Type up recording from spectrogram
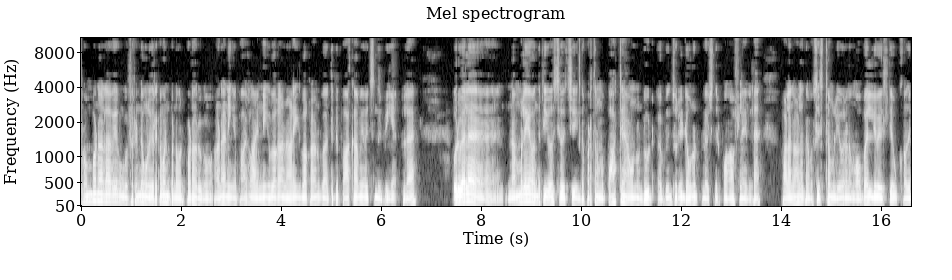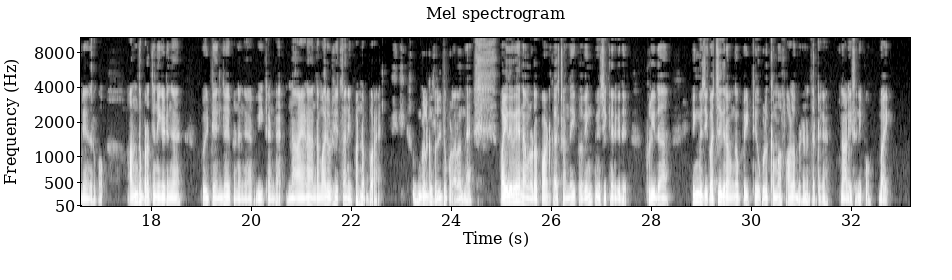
ரொம்ப நாளாகவே உங்கள் ஃப்ரெண்டு உங்களுக்கு ரெக்கமெண்ட் பண்ண ஒரு படம் இருக்கும். ஆனால் நீங்கள் பார்க்கலாம் இன்றைக்கி பார்க்கலாம் நாளைக்கு பார்க்கலாம்னு பார்த்துட்டு பார்க்காமே வச்சுருந்துருப்பீங்க. இல்லை? ஒருவேளை நம்மளே வந்துட்டு யோசித்து வச்சு இந்த படத்தை நம்ம பார்த்தே ஆகணும் டூட் அப்படின்னு சொல்லி டவுன்லோட் பண்ணி வச்சுருப்போம் ஆஃப்லைனில் பல நாள் நம்ம சிஸ்டம்லேயோ இல்லை நம்ம மொபைல் டிவைஸ்லேயோ உட்காந்துட்டே இருந்திருப்போம். அந்த படத்தை இன்றைக்கி எடுங்க போயிட்டு என்ஜாய் பண்ணுங்கள் வீக்கெண்டை நான் ஏன்னா அந்த மாதிரி ஒரு விஷயத்தை தான் பண்ண போகிறேன் உங்களுக்கு சொல்லிட்டு போனார் இருந்தேன் வயதுவே நம்மளோட பாட்காஸ்ட் வந்து இப்போ விங்க் மியூசிக்கில் இருக்குது. புரியுதா? விங் மியூசிக் வச்சுக்கிறவங்க போயிட்டு ஒழுக்கமாக ஃபாலோ பட்டனை தட்டுங்க. நாளைக்கு சந்திப்போம். பாய்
